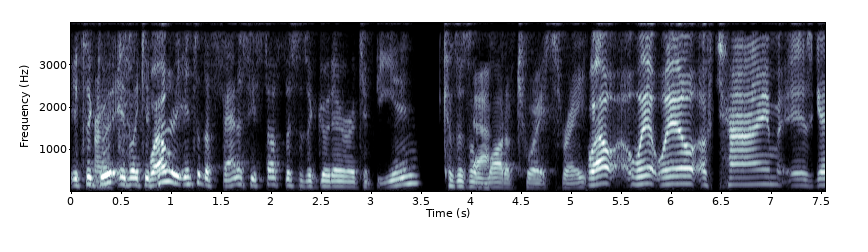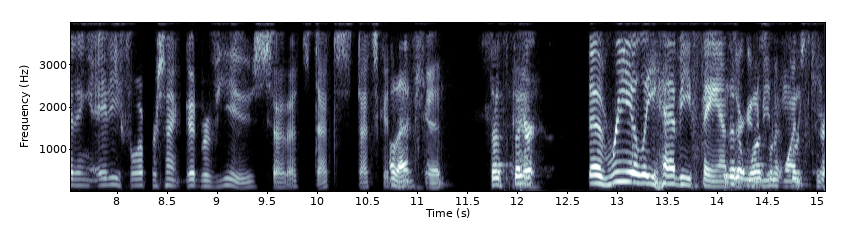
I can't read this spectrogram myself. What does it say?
it's a good it, like if Well- you're into the fantasy stuff, this is a good era to be in because there's a Yeah. lot of choice, right? Well, Wheel, Wheel of Time is getting 84% good reviews, so that's that's that's good. Oh, that's good. That's better The really heavy fans than are it going was to be when the it ones first came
